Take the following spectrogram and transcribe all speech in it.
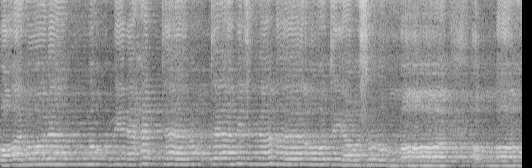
قالوا لن نؤمن حتى نؤتى مثل ما أوتي رسل الله. الله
